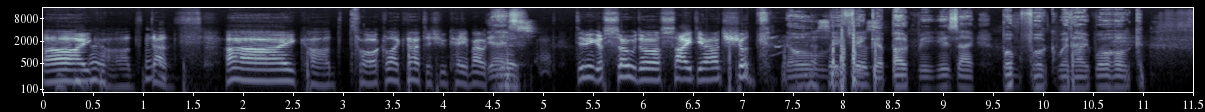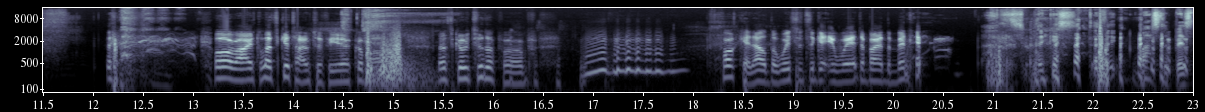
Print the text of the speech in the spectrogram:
I can't dance. I can't talk like that as you came out here Yes. doing a soda side yard shunt. No, Yes, the it thing is. about me is I bumfuck when I walk. All right, let's get out of here. Come on, let's go to the pub. Fucking hell, the wizards are getting weird about the minute. I think it's, I think Master Bis-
